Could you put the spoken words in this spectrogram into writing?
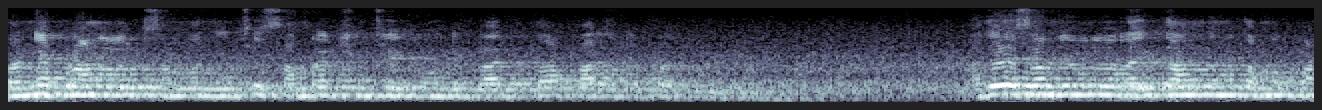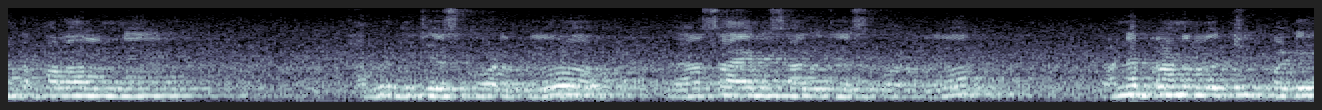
వన్యప్రాణులకు సంబంధించి సంరక్షించేటువంటి బాధ్యత ఫారెస్ట్ డిపార్ట్మెంట్. అదే సమయంలో రైతాంగం తమ పంట పొలాలని అభివృద్ధి చేసుకోవడంలో వ్యవసాయాన్ని సాగు చేసుకోవడంలో వన్యప్రాణులు వచ్చి పడి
